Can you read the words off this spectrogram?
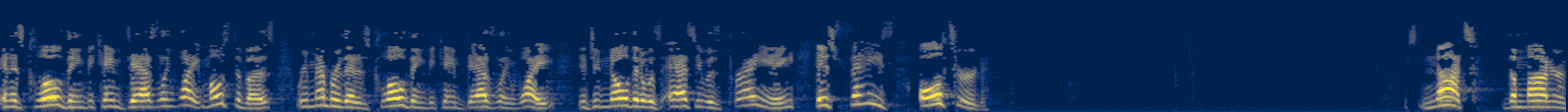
and his clothing became dazzling white. Most of us remember that his clothing became dazzling white. Did you know that it was as he was praying, his face altered? It's not the modern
